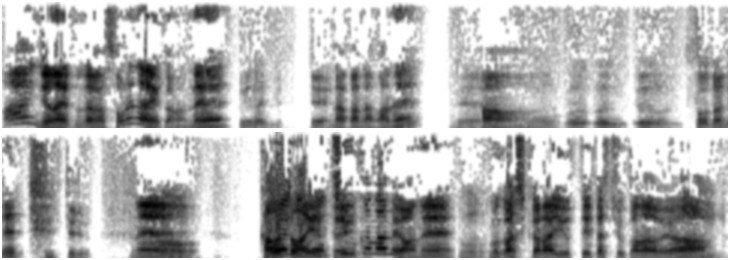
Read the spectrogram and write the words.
ああいうんじゃないと、だから、それないからね。見ないんですって。なかなかね。ねはあうん、うん、うん、うん、そうだねって言ってる。ねうん。買うとは言ってる。最近ね中華鍋はね、うん昔から言っていた中華鍋は、うん。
